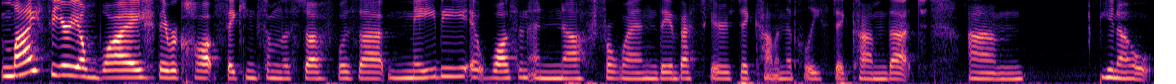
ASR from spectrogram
my theory on why they were caught faking some of the stuff was that maybe it wasn't enough for when the investigators did come and the police did come that, um, you know,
